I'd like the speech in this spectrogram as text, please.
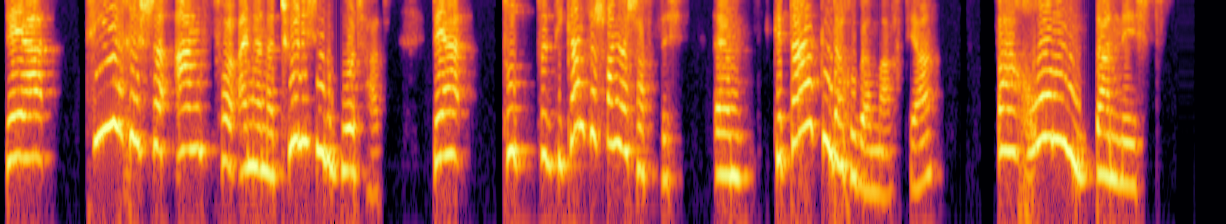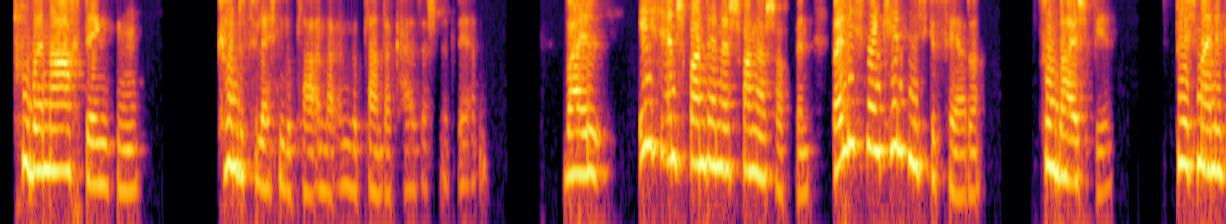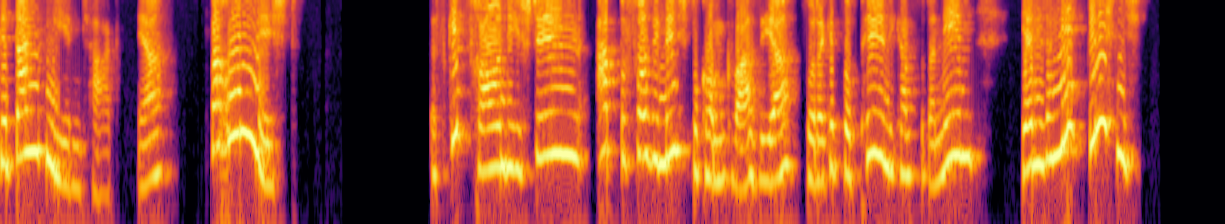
der tierische Angst vor einer natürlichen Geburt hat, der die ganze Schwangerschaft sich ähm, Gedanken darüber macht, ja, warum dann nicht drüber nachdenken, könnte es vielleicht ein geplanter, ein geplanter Kaiserschnitt werden? Weil ich entspannter in der Schwangerschaft bin, weil ich mein Kind nicht gefährde, zum Beispiel. Durch meine Gedanken jeden Tag. Ja? Warum nicht? Es gibt Frauen, die stillen ab, bevor sie Milch bekommen, quasi, ja. So, da gibt's so Pillen, die kannst du dann nehmen. Ja, die sagen, nee, will ich nicht.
